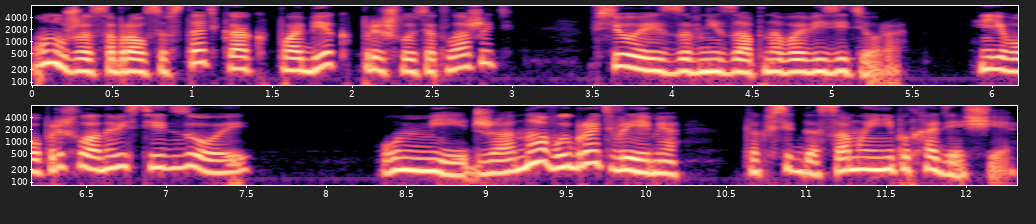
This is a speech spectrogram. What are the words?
Он уже собрался встать, как побег пришлось отложить. Все из-за внезапного визитера. Его пришла навестить Зои. Умеет же она выбрать время, как всегда, самое неподходящее.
